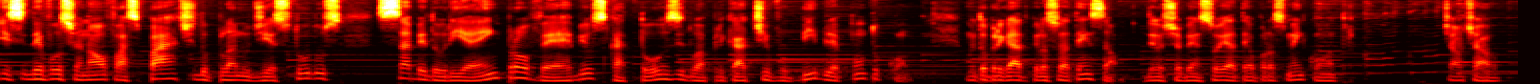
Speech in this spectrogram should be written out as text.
Esse devocional faz parte do plano de estudos Sabedoria em Provérbios 14 do aplicativo bíblia.com. Muito obrigado pela sua atenção. Deus te abençoe e até o próximo encontro. Tchau, tchau.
